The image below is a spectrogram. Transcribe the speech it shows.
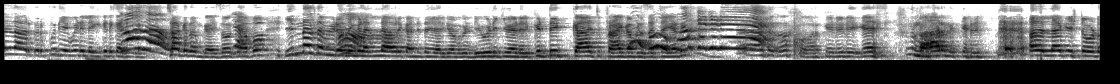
എല്ലാവർക്കും ഒരു പുതിയ വീഡിയോയിലേക്ക് കിടക്കാൻ സ്വാഗതം. ഗൈസ് ഓക്കെ അപ്പൊ ഇന്നത്തെ വീഡിയോ നിങ്ങൾ എല്ലാവരും കണ്ടിട്ടായിരിക്കും. നമുക്ക് ഡ്യൂട്ടിക്ക് വേണ്ടി ഒരു കിട്ടി കാച്ച് പ്രാങ്ക് നമ്മൾ സെറ്റ് ആക്കിയത് ഓർക്കേണ്ടി ഗൈസ് മാറി നിൽക്കണി അതെല്ലാവർക്കും ഇഷ്ടപ്പെട്ടു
